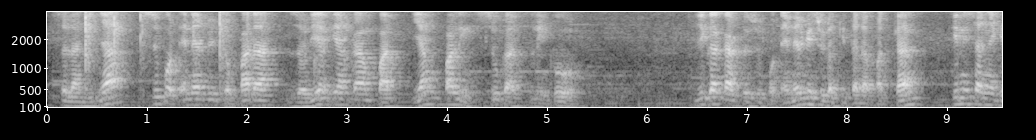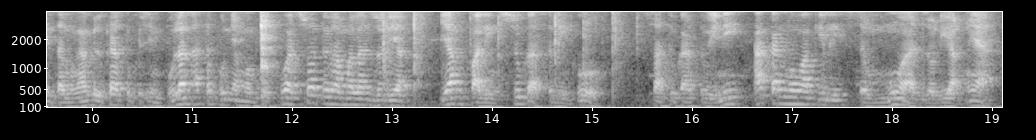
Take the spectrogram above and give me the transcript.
Selanjutnya support energi kepada zodiak yang keempat yang paling suka selingkuh. Jika kartu support energi sudah kita dapatkan kini saatnya kita mengambil kartu kesimpulan ataupun yang memperkuat suatu ramalan zodiak yang paling suka selingkuh satu kartu ini akan mewakili semua zodiaknya.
